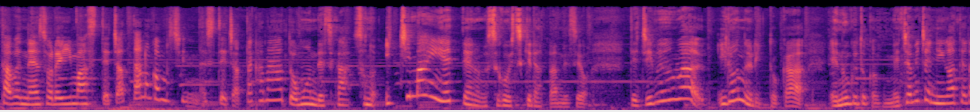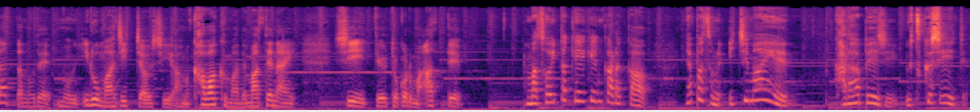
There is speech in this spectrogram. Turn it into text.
多分ねそれ今捨てちゃったのかもしれない。捨てちゃったかなと思うんですがその一枚絵っていうのがすごい好きだったんですよ。で自分は色塗りとか絵の具とかめちゃめちゃ苦手だったのでもう色混じっちゃうしあの乾くまで待てないしっていうところもあってまあそういった経験からかやっぱその一枚絵カラーページ美しいって。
